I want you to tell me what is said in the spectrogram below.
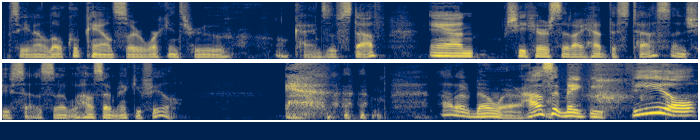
I'm seeing a local counselor working through all kinds of stuff. And she hears that I had this test and she says, uh, Well, how's that make you feel? Out of nowhere. How's it make me feel?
